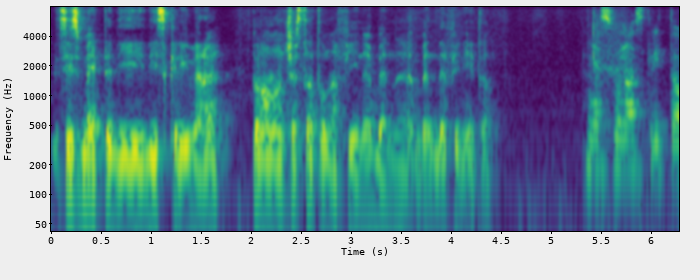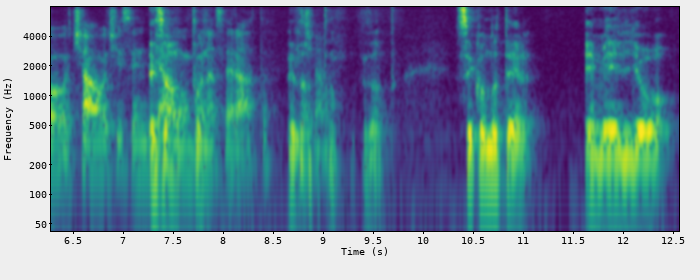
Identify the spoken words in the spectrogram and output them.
si smette di, di scrivere però non c'è stata una fine ben, ben definita. Nessuno ha scritto ciao, ci sentiamo, Esatto. buona serata. Esatto, diciamo. esatto. Secondo te è meglio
